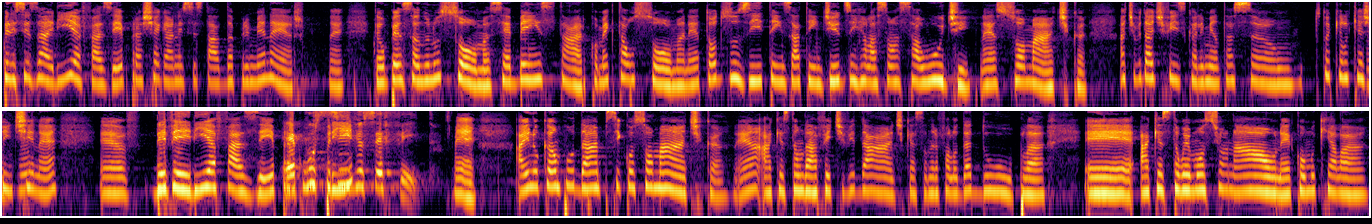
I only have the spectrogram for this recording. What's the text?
precisaria fazer para chegar nesse estado da Primener. Né? Então, pensando no soma, se é bem-estar, como é que está o soma? Né? Todos os itens atendidos em relação à saúde né, somática, atividade física, alimentação, tudo aquilo que a gente uhum. né, é, deveria fazer para é cumprir. É possível ser feito. É. Aí no campo da psicossomática, né, a questão da afetividade, que a Sandra falou da dupla, é, a questão emocional, né, como que ela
